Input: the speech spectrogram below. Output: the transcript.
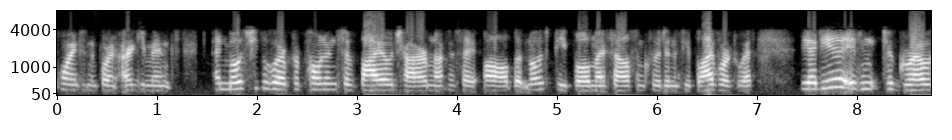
point, an important argument. And most people who are proponents of biochar, I'm not going to say all, but most people, myself included, and the people I've worked with, the idea isn't to grow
